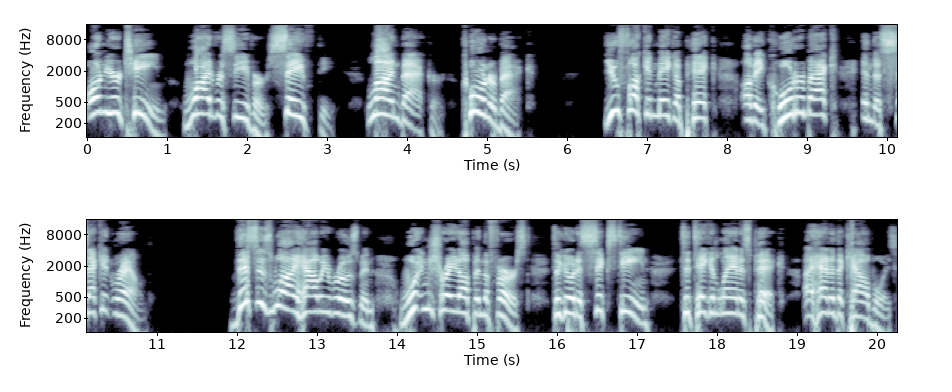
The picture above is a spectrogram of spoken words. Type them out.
on your team, wide receiver, safety, linebacker, cornerback, you fucking make a pick of a quarterback in the second round. This is why Howie Roseman wouldn't trade up in the first to go to 16 to take Atlanta's pick ahead of the Cowboys,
